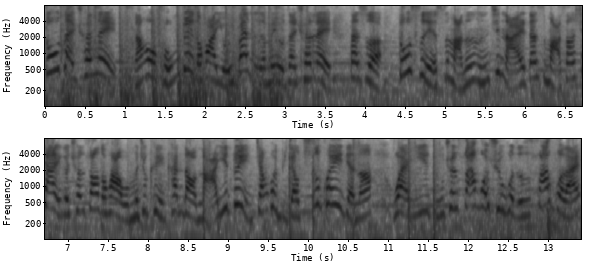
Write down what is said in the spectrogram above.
都在圈内，然后红队的话有一半的人没有在圈内，但是都是也是马能能进来。但是马上下一个圈刷的话，我们就可以看到哪一队将会比较吃亏一点呢？万一毒圈刷过去或者是刷过来，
